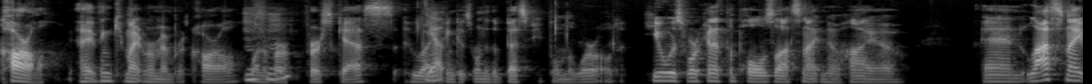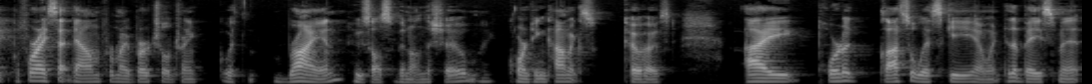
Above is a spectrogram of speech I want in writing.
Carl, I think you might remember Carl, one mm-hmm. of our first guests, who yep. I think is one of the best people in the world. He was working at the polls last night in Ohio. And last night, before I sat down for my virtual drink with Brian, who's also been on the show, my Quarantine Comics co host, I poured a glass of whiskey. I went to the basement,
